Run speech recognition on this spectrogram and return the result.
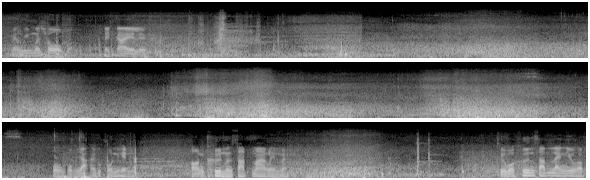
แม่งวิ่งมาโฉบอะใกล้ๆเลยโอ้โหผมอยากให้ทุกคนเห็น ตอนคลื่นมันซัดมากเลยเห็นไหมถือว่าคลื่นซัดแรงอยู่ครับ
